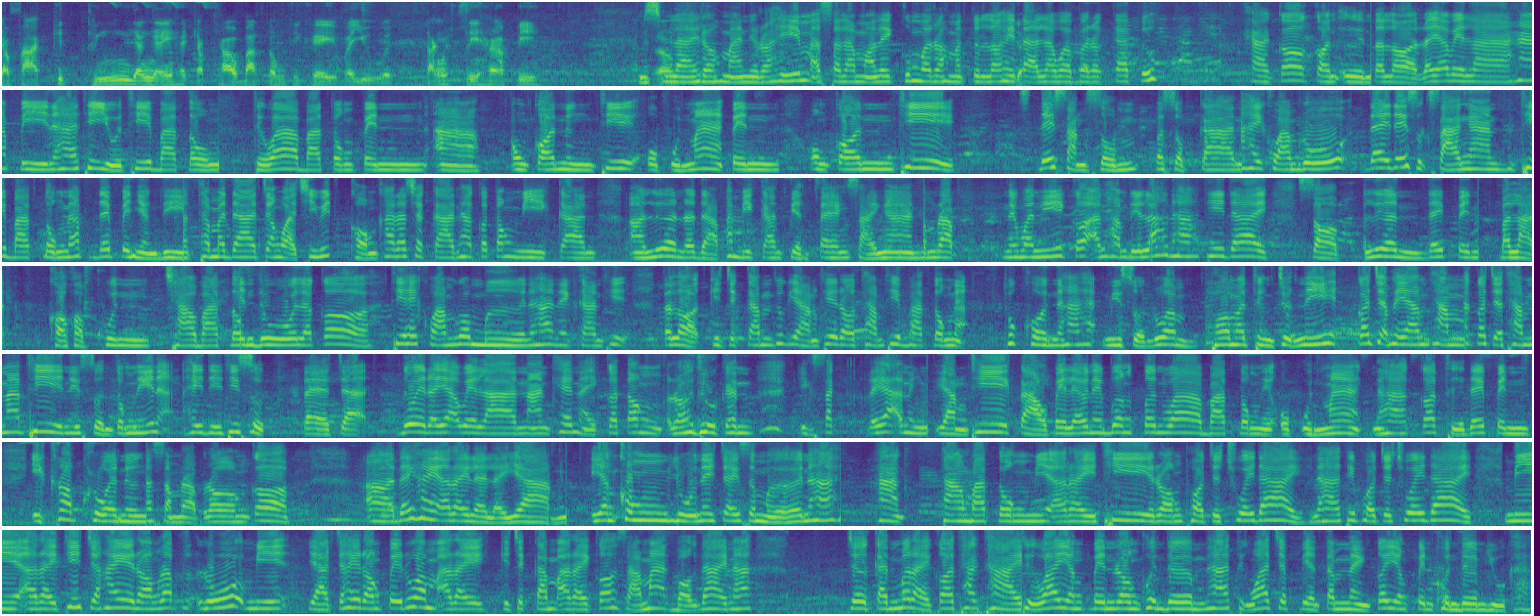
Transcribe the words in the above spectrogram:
จะฝากคิดถึงยังไงให้กับชาวบาตงที่เคยมาอยู่ตั้งสี่ห้าปี Bismillahirrahmanirrahim Assalamualaikum warahmatullahi taala wabarakatuh ค่ะก็ก่อนอื่นตลอดระยะเวลา 5 ปีนะคะที่อยู่ที่บาตง ถือว่าบาตงเป็นอาองค์กรหนึ่งที่อบอุ่นมาก เป็นองค์กรที่ ได้สั่งสมประสบการณ์ให้ความรู้ได้ได้ศึกษางานที่บาตรงนะได้เป็นอย่างดี ธรรมดาจังหวะชีวิตของข้าราชการนะคะก็ต้องมีการเลื่อนระดับมีการเปลี่ยนแปลงสายงานสำหรับ ในวันนี้ก็อันทำดีละนะที่ได้สอบเลื่อนได้เป็นประหลัดขอขอบคุณชาวบาตงดู แล้วก็ที่ให้ความร่วมมือนะคะในการที่ตลอดกิจกรรมทุกอย่างที่เราทำที่บาตงเนี่ย ทุกคนนะคะมีส่วนร่วม พอมาถึงจุดนี้ก็จะพยายามทำก็จะทำหน้าที่ในส่วนตรงนี้เนี่ยให้ดีที่สุด แต่จะด้วยระยะเวลานานแค่ไหนก็ต้องรอดูกันอีกสักระยะหนึ่งอย่างที่กล่าวไปแล้วในเบื้องต้นว่าบาตงเนี่ยอบอุ่นมากนะคะก็ถือได้เป็นอีกครอบครัวหนึ่งสำหรับรองก็ได้ให้อะไรหลาย ๆ อย่าง ยังคงอยู่ในใจเสมอนะคะหาก ทางบาตงมีอะไรที่รองพอจะช่วยได้นะคะที่พอจะช่วยได้ มีอะไรที่จะให้รองรับรู้มีอยากจะให้รองไปร่วมอะไรกิจกรรมอะไรก็สามารถบอกได้นะเจอกันเมื่อไหร่ก็ทักทาย ถือว่ายังเป็นรองคนเดิมนะคะถึงว่าจะเปลี่ยนตำแหน่งก็ยังเป็นคนเดิมอยู่ค่ะ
